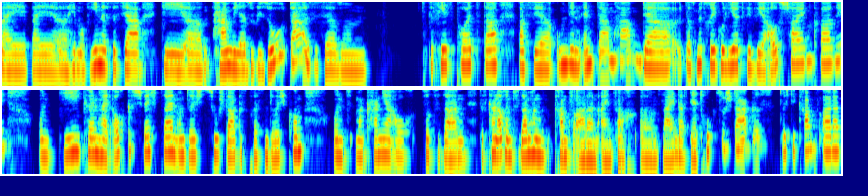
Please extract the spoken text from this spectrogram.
bei, bei äh, Hämorrhoiden ist es ja, die äh, haben wir ja sowieso da. Es ist ja so ein Gefäßpolster, was wir um den Enddarm haben, der das mitreguliert, wie wir ausscheiden quasi. Und die können halt auch geschwächt sein und durch zu starkes Pressen durchkommen. Und man kann ja auch sozusagen, das kann auch im Zusammenhang mit Krampfadern einfach ähm, sein, dass der Druck zu stark ist durch die Krampfadern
